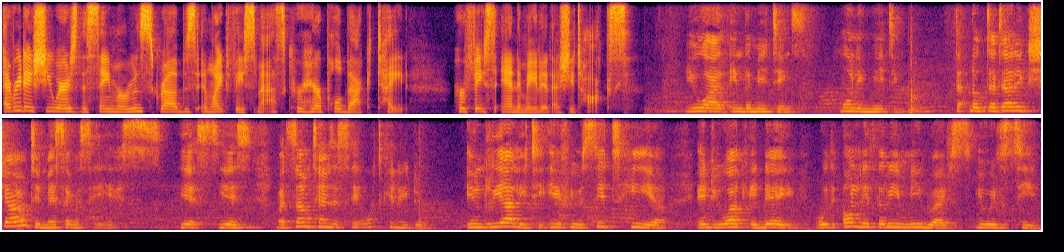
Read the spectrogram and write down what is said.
Every day she wears the same maroon scrubs and white face mask, her hair pulled back tight, her face animated as she talks. You are in the meetings, morning meeting. Dr. Tarek shout and myself I say yes, yes, yes. But sometimes I say, what can I do? In reality, if you sit here and you work a day with only three midwives, you will see.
